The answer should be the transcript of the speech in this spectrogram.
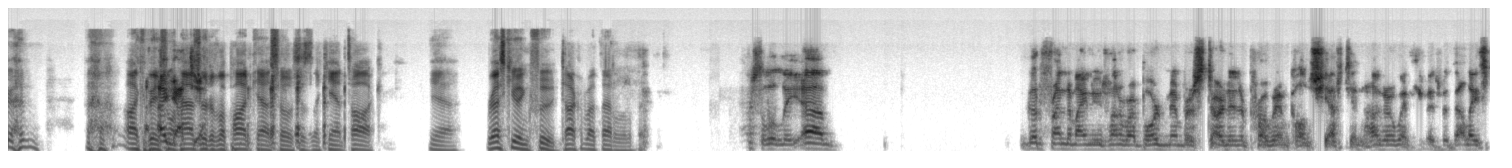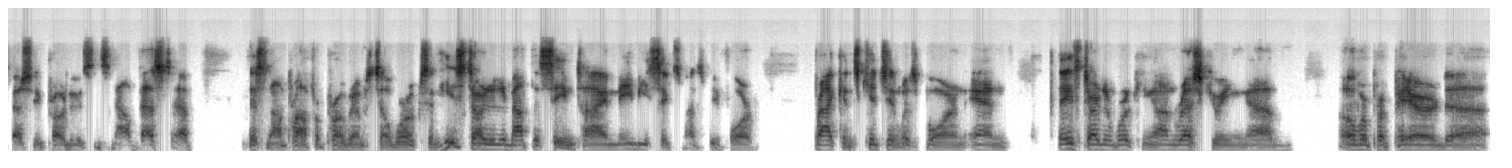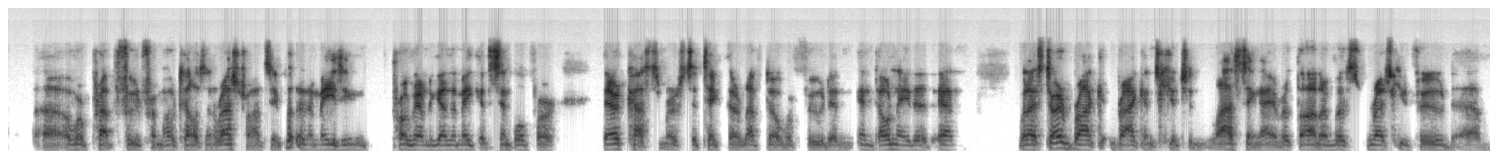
Occupational hazard you. of a podcast host is I can't talk. Yeah. Rescuing food. Talk about that a little bit. Absolutely. Um, a good friend of mine who's one of our board members started a program called Chefs in Hunger when he was with LA Specialty Produce. It's now Vesta this nonprofit program still works. And he started about the same time, maybe six months before Bracken's Kitchen was born. And they started working on rescuing um, over prepared, uh, uh, over food from hotels and restaurants. They put an amazing program together to make it simple for their customers to take their leftover food and, and donate it. And when I started Bracken's Kitchen, last thing I ever thought of was rescued food. Um,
